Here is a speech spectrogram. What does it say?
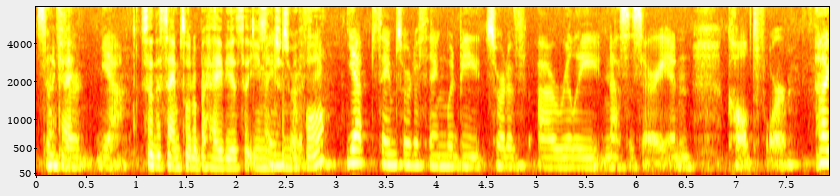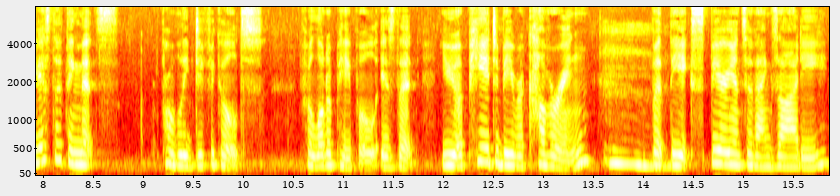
since Okay. they're yeah. So the same sort of behaviors that you Same mentioned before. Yep, same sort of thing would be sort of uh, really necessary and called for. And I guess the thing that's probably difficult for a lot of people is that you appear to be recovering, Mm. but the experience of anxiety,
